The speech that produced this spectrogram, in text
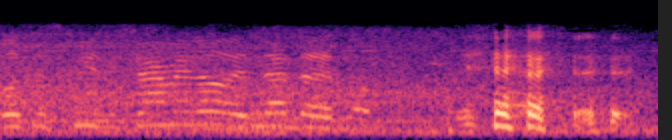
Supposed to squeeze the Charmin though? Is that the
